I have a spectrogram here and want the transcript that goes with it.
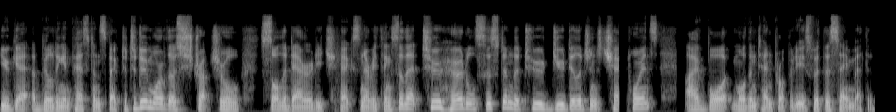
you get a building and pest inspector to do more of those structural solidarity checks and everything. So that two hurdle system, the two due diligence checkpoints, I've bought more than 10 properties with the same method.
